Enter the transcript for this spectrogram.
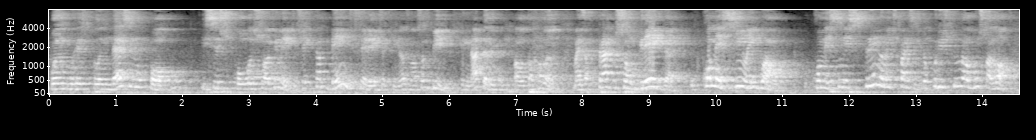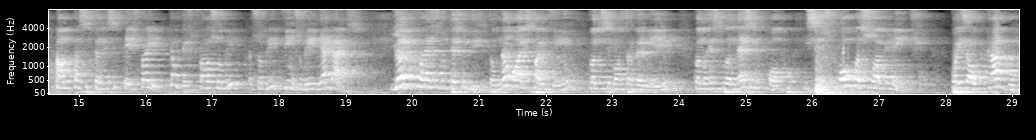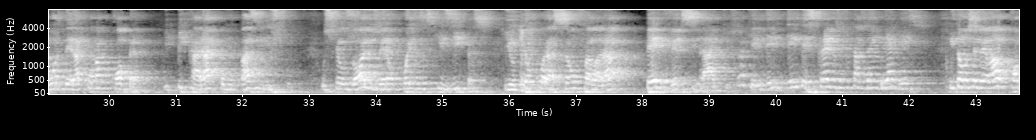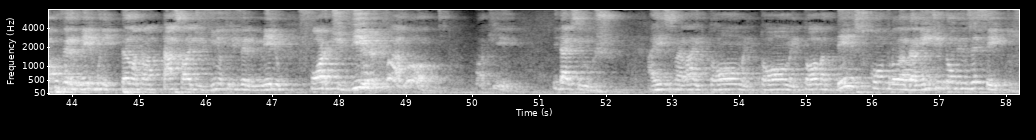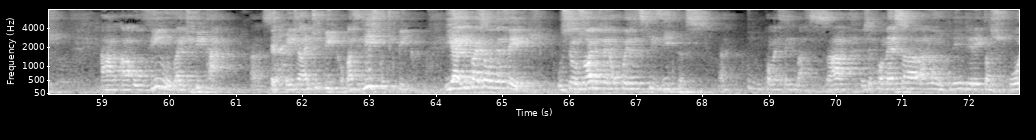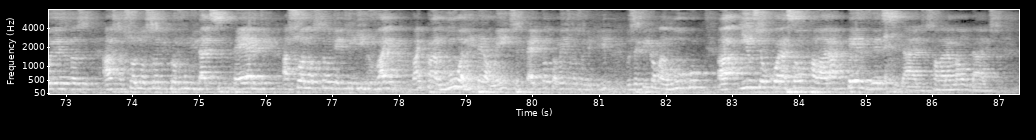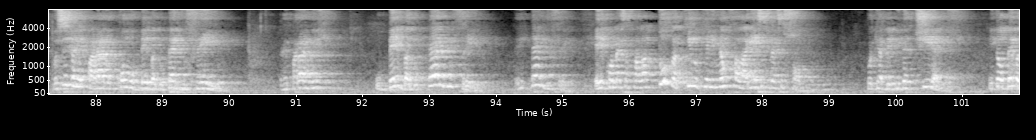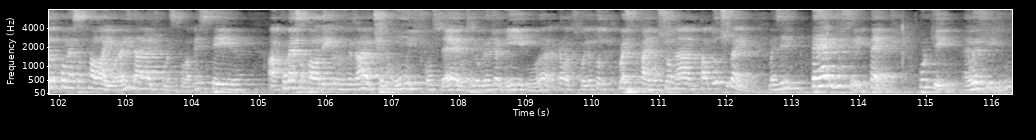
quando resplandece no copo e se escoa suavemente. Eu sei que está bem diferente aqui nas nossas Bíblias, tem nada a ver com o que Paulo está falando, mas a tradução grega, o comecinho é igual, o comecinho é extremamente parecido. Então por isso que alguns falam, ó, Paulo está citando esse texto aí, que é um texto que fala sobre, sobre vinho, sobre embriagar-se. E olha o que o resto do texto diz. Então não olhes para o vinho quando se mostra vermelho, quando resplandece no copo e se escoa suavemente pois ao cabo morderá como a cobra e picará como basilisco. Os teus olhos verão coisas esquisitas e o teu coração falará perversidades. Ele, ele, ele descreve os resultados da embriaguez. Então você vê lá o copo vermelho bonitão, aquela taça lá de vinho, aquele vermelho forte, vivo, fala, vou aqui, me dá esse luxo. Aí você vai lá e toma, e toma, e toma descontroladamente, então vem os efeitos. A, a, o vinho vai te picar, a serpente vai te pica, o basilisco te pica. E aí quais são os efeitos? Os seus olhos verão coisas esquisitas começa a embaçar, você começa a não ver direito as coisas, a, a, sua noção de profundidade se perde, a sua noção de equilíbrio vai, vai para a lua, literalmente, você perde totalmente a noção de equilíbrio, você fica maluco ah, e o seu coração falará perversidades, falará maldades. Vocês já repararam como o bêbado perde o freio? Já repararam isso? O bêbado perde o freio. Ele perde o freio. Ele começa a falar tudo aquilo que ele não falaria se tivesse sóbrio porque a bebida tira isso. Então o bêbado começa a falar imoralidade, começa a falar besteira, a, começa a falar dentro das coisas, ah, eu te amo muito, te considero, você é meu grande amigo, ah, aquelas coisas todas, começa a ficar emocionado tal, tudo isso daí. Mas ele perde freio, perde. Por quê? É o efeito.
